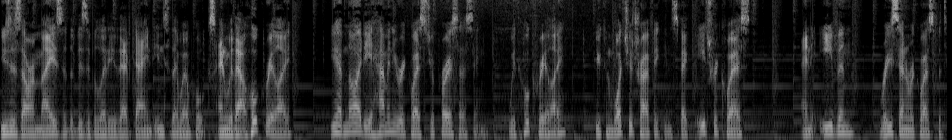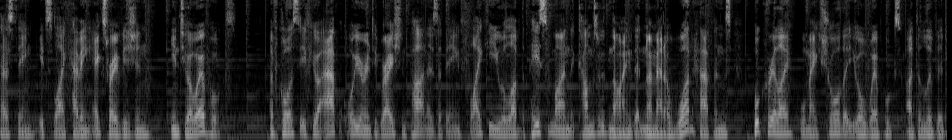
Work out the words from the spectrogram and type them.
Users are amazed at the visibility they've gained into their webhooks, and without Hook Relay, you have no idea how many requests you're processing. With Hook Relay, you can watch your traffic, inspect each request, and even resend requests for testing. It's like having x ray vision into your webhooks. Of course, if your app or your integration partners are being flaky, you will love the peace of mind that comes with knowing that no matter what happens, Hook Relay will make sure that your webhooks are delivered.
